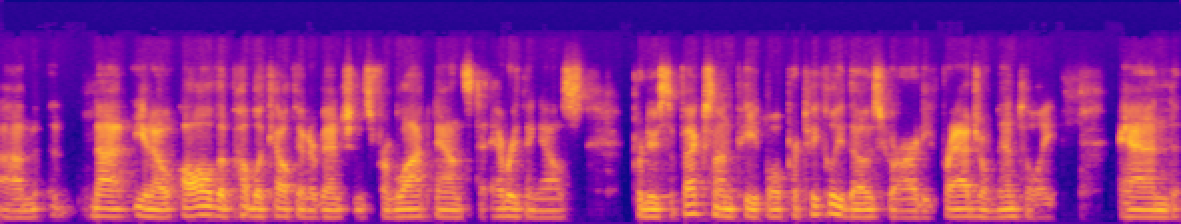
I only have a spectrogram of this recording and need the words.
Um, not, you know, all the public health interventions from lockdowns to everything else produce effects on people, particularly those who are already fragile mentally. And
